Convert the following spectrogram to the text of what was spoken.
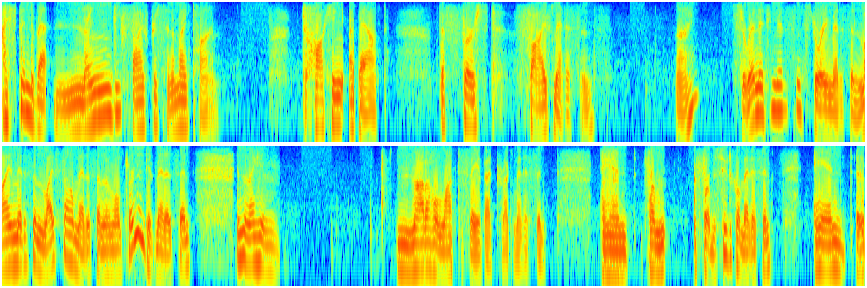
I spend about 95% of my time talking about the first five medicines, right? Serenity medicine, story medicine, mind medicine, lifestyle medicine, and alternative medicine. And then I have not a whole lot to say about drug medicine and from pharmaceutical medicine and uh,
